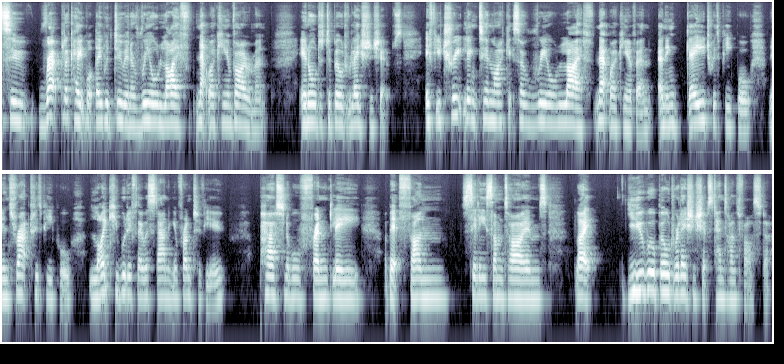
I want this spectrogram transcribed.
to replicate what they would do in a real life networking environment in order to build relationships. If you treat LinkedIn like it's a real life networking event and engage with people and interact with people like you would if they were standing in front of you, personable, friendly, a bit fun, silly sometimes, like you will build relationships 10 times faster.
